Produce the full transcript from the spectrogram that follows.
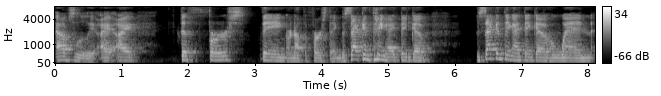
Absolutely. I, I, the first thing, or not the first thing, the second thing I think of, the second thing I think of when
